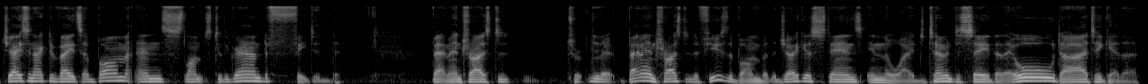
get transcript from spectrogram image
Jason activates a bomb and slumps to the ground, defeated. Batman tries to. Batman tries to defuse the bomb, but the Joker stands in the way, determined to see that they all die together.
